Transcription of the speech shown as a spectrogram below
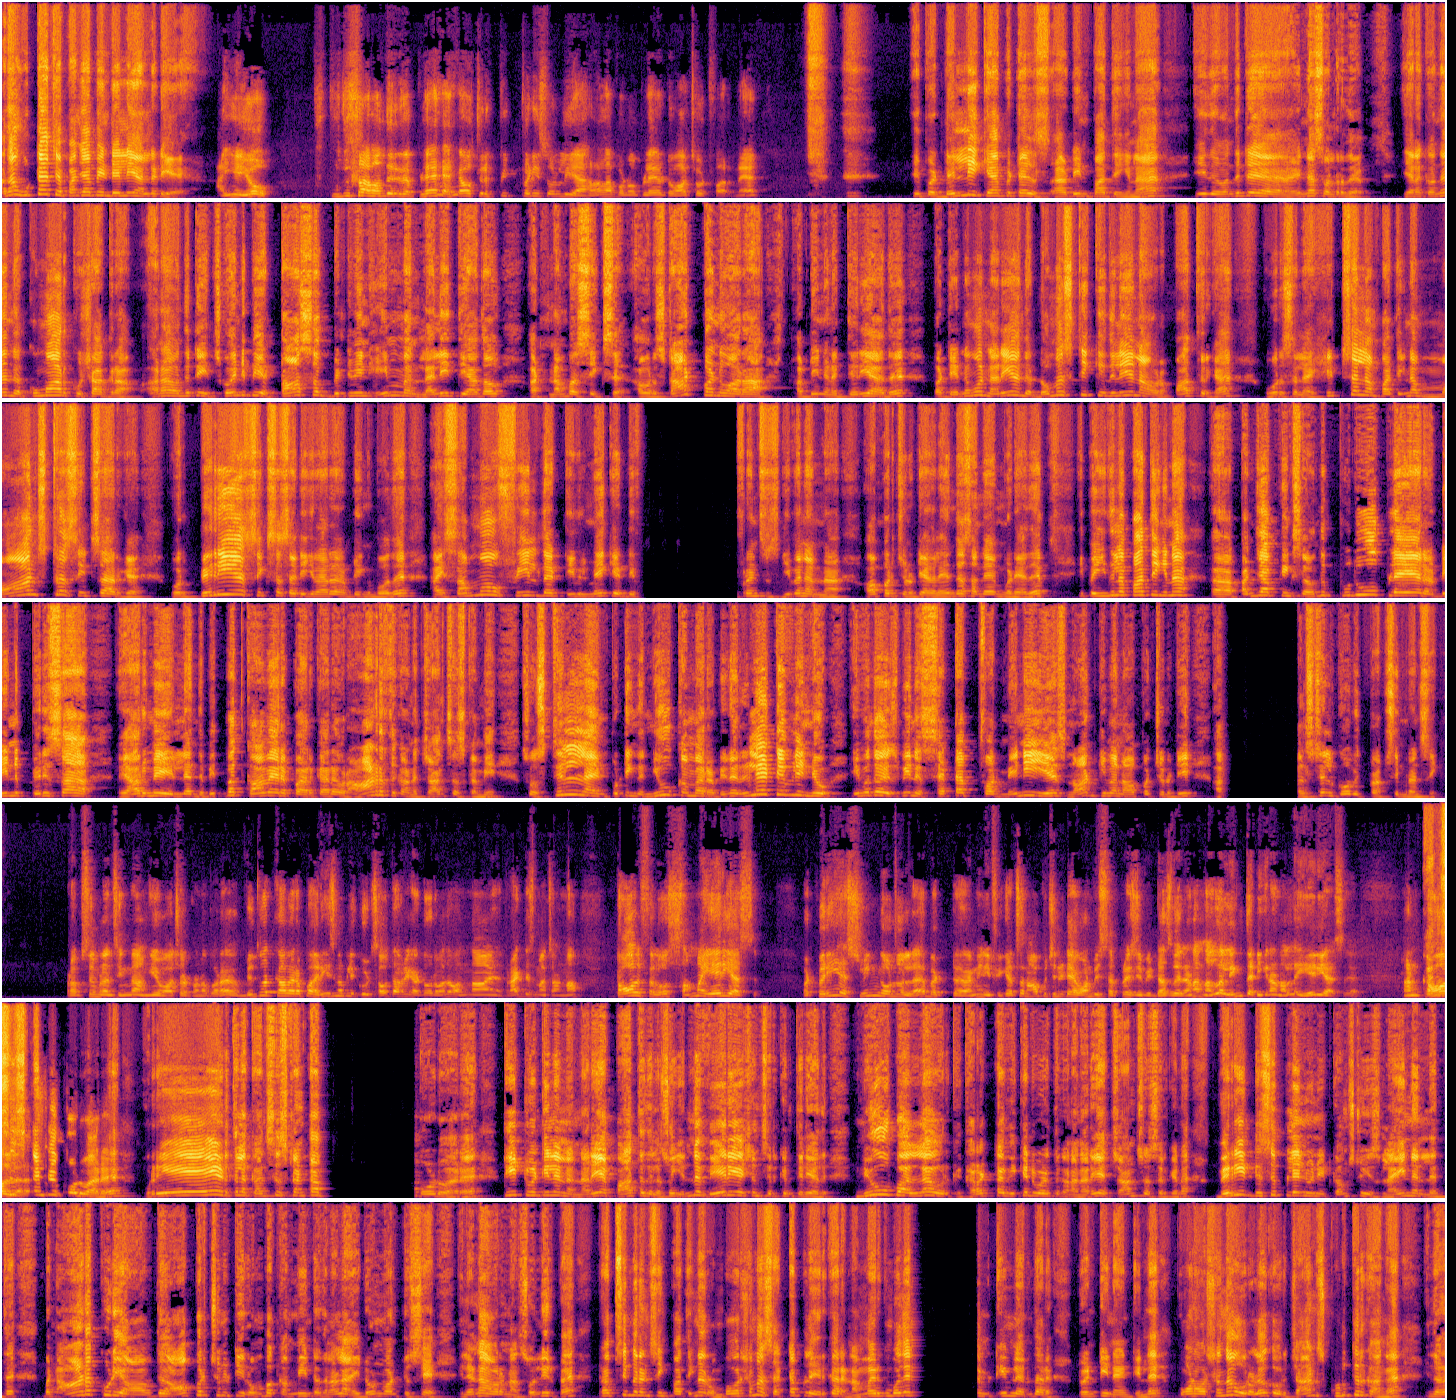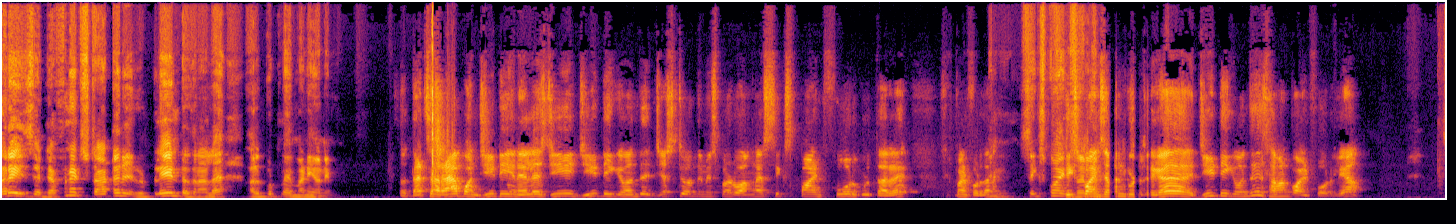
அதான் விட்டாச்சே பஞ்சாபின் டெல்லி ஆல்ரெடி ஐயோ புதுசா வந்திருக்கிற பிளேயர் யாராவது பிக் பண்ணி சொல்லி யாரெல்லாம் பண்ணுவோம் பிளேயர் டு வாட்ச் அவுட் ஃபார்னு இப்ப டெல்லி கேபிட்டல்ஸ் அப்படின்னு பாத்தீங்கன்னா இது வந்துட்டு என்ன சொல்றது? எனக்கு வந்து இந்த குமார் குஷாக்ரா. ஆனா வந்துட்டு it's going to be toss up between him and Lalit Yadav at number six our start பண்ணுவாரா அப்படின்னு எனக்கு தெரியாது. பட் என்னமோ நிறைய அந்த டொமஸ்டிக் இதுலயே நான் அவரை பார்த்துருக்கேன். ஒரு சில ஹிட்ஸ் எல்லாம் பாத்தீங்கன்னா மான்ஸ்டர்ஸ் ஹிட்ஸா இருக்கு. ஒரு பெரிய சிக்ஸஸ் அடிக்கிறாரு அப்படிங்கும்போது I somehow feel that he will make diff difference is given and opportunity அதுல எந்த சந்தேகமும் கிடையாது. இப்ப இதுல பாத்தீங்கன்னா பஞ்சாப் கிங்ஸ்ல வந்து புது பிளேயர் அப்படின்னு பெருசா யாருமே இல்லை. இந்த பித்பத் காவேரப்பா இருக்காரு. அவர் ஆடுறதுக்கான சான்சஸ் கம்மி. So still I am putting the newcomer அப்படின்னா ரிலேட்டிவ்லி நியூ இவன் is been set up for many years not given opportunity still go with Prabhsimran Singh Prabhsimran Singh தான் அங்கேயும் வாட்ச் அவுட் பண்ண போறேன் Vidwath Kaverappa reasonably good South Africa tour வந்து வந்தான். Practice match ஆனா tall fellow செம்ம areas but பெரிய swing ஒன்றும் இல்லை. But I mean if gets an opportunity I want be surprise if it does well ஏன்னா நல்ல லிங்க் அடிக்கிறான் நல்ல ஏரியாஸ் அண்ட் கால் போடுவாரு. ஒரே இடத்துல கன்சிஸ்டன்டா போடுவாரு. டி ட்வெண்ட்டில நான் நிறைய பார்த்தது இல்லை ஸோ என்ன வேரியேஷன்ஸ் இருக்குன்னு தெரியாது. நியூ பால்ல அவருக்கு கரெக்டா விக்கெட் விழுறதுக்கான நிறைய சான்சஸ் இருக்கு. ஏன்னா very discipline when it comes to his line and length but ஆடக்கூடிய ஆப்பர்ச்சுனிட்டி ரொம்ப கம்மின்றதுனால I don't want to say இல்லைன்னா அவரை நான் சொல்லியிருப்பேன். பிரப்சிமரன் சிங் பாத்தீங்கன்னா ரொம்ப வருஷமா செட்டப்ல இருக்காரு. நம்ம இருக்கும்போதே டீம்ல இருந்தாரு. டுவெண்ட்டி நைன்டீன்ல போன வருஷம் தான் ஓரளவுக்கு ஒரு சான்ஸ் கொடுத்துருக்காங்க. இந்த தடவை is definite starter பிளேன்றதுனால I'll put my money on so that's a wrap on GT and LSG ஜிடிக்கு வந்து ஜஸ்ட் வந்து மிஸ் பண்ணுவாங்க. சிக்ஸ் பாயிண்ட் ஃபோர் கொடுத்தாரு. சிக்ஸ் பாயிண்ட் ஃபோர் தானே? Six six point point seven கொடுத்துருக்க. ஜிடிக்கு வந்து செவன் பாயிண்ட் ஃபோர் இல்லையா?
